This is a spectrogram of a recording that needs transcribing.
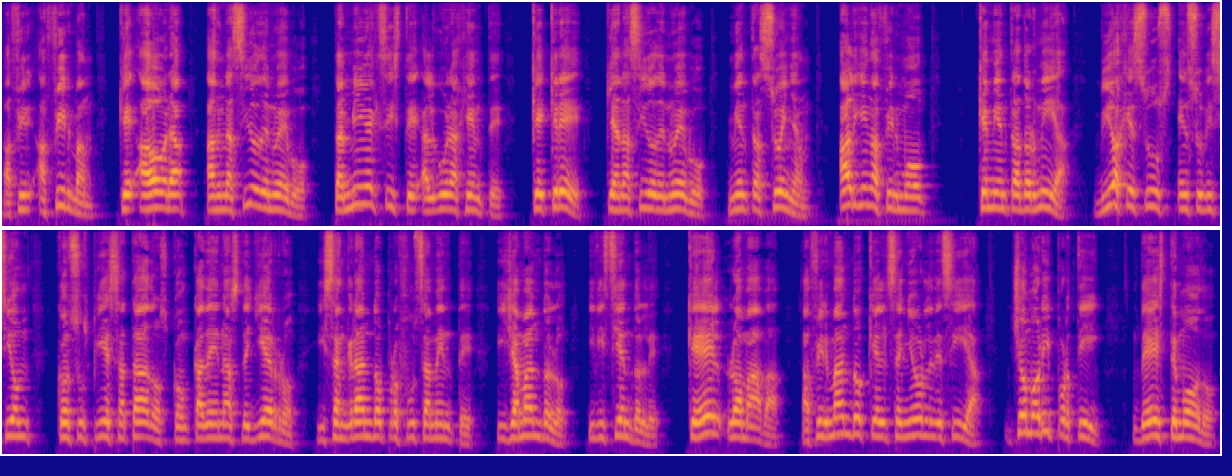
afirman que ahora han nacido de nuevo. También existe alguna gente que cree que ha nacido de nuevo mientras sueñan. Alguien afirmó que mientras dormía vio a Jesús en su visión con sus pies atados con cadenas de hierro y sangrando profusamente y llamándolo y diciéndole que él lo amaba, afirmando que el Señor le decía, yo morí por ti. De este modo,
